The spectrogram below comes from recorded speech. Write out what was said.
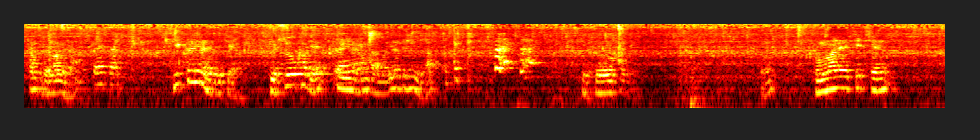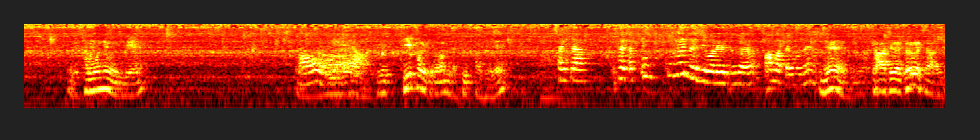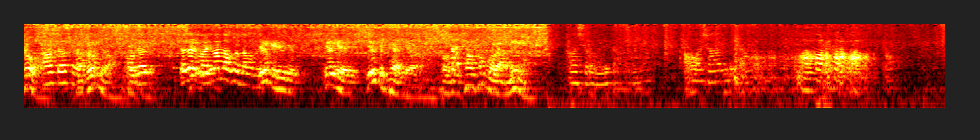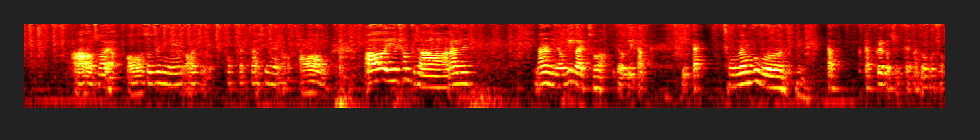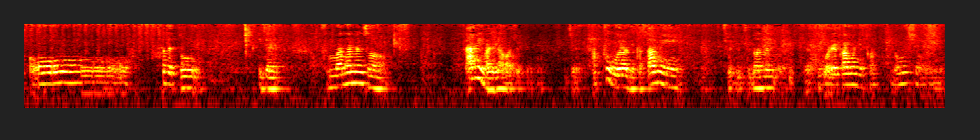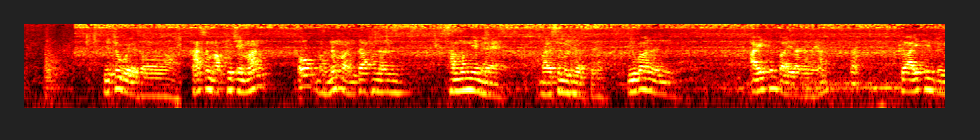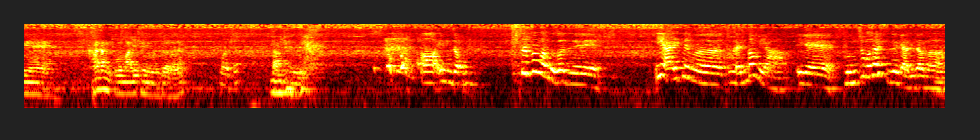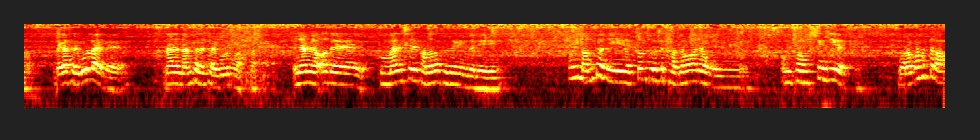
샴푸 들어갑니다. 됐어요 딥클린을 해드릴게요. 깊숙하게 클린을 한다, 뭐 이런 뜻입니다. 깊숙하게. 응? 분만에 지친 우리 사모님을 위해 어우 아, 이게 딥하게 들어갑니다, 딥하게. 살짝 살짝 꾸, 꾸미듯이 머리 해주세요? 파마 때문에? 네. 자, 제가 그런 거잘 알죠? 아 아, 그렇어요 그럼요. 어, 여, 여자를 많이 만나보셨나 봅니다 이렇게, 이렇게, 이렇게, 이렇게 패야 돼요. 어, 안 먹는 아 시원합니다. 아 시원합니다. 아, 아, 아, 아 좋아요. 어 선생님 아주 퍼펙트하시네요. 아우 아 이게 샴푸 잘하네 나는 여기가 좋아 여기 딱 이 딱 정면 부분 음. 딱, 딱 긁어줄 때가 너무 좋아 오 어제 또 이제 분만하면서 땀이 많이 나가지고 이제 아프고 이러니까 땀이 줄줄줄 났는데 그거를 감으니까 너무 시원합니다. 유튜브에서 가슴 아프지만 어 맞는 말이다 하는 사모님의 말씀을 들었어요. 육아는 아이템 빨이라잖아요. 응. 그 아이템 중에 가장 좋은 아이템이 뭔지 알아요? 뭐죠? 남편이에요. 어 인정. 슬픈 건 그거지. 이 아이템은 좀 랜덤이야. 이게 돈 주고 살 수 있는 게 아니잖아. 내가 잘 골라야 돼. 나는 남편을 잘 고른 것 같아. 왜냐면 어제 분만실 간호사 선생님들이 아니 남편이 어쩜 저렇게 다정하냐고 엄청 신기했어. 뭐라고 하셨더라?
